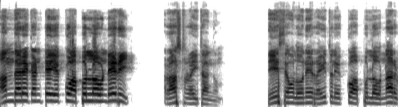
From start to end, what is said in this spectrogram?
అందరికంటే ఎక్కువ అప్పుల్లో ఉండేది రాష్ట్ర రైతాంగం. దేశంలోనే రైతులు ఎక్కువ అప్పుల్లో ఉన్నారు.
